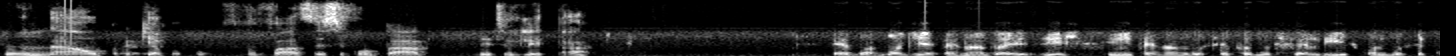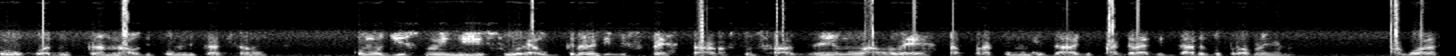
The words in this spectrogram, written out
canal para que a população faça esse contato com a Polícia Militar? É, bom dia, Fernando. Existe sim, Fernando. Você foi muito feliz quando você colocou do canal de comunicação. Como eu disse no início, é o grande despertar. Nós estamos fazendo um alerta para a comunidade, para a gravidade do problema. Agora,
